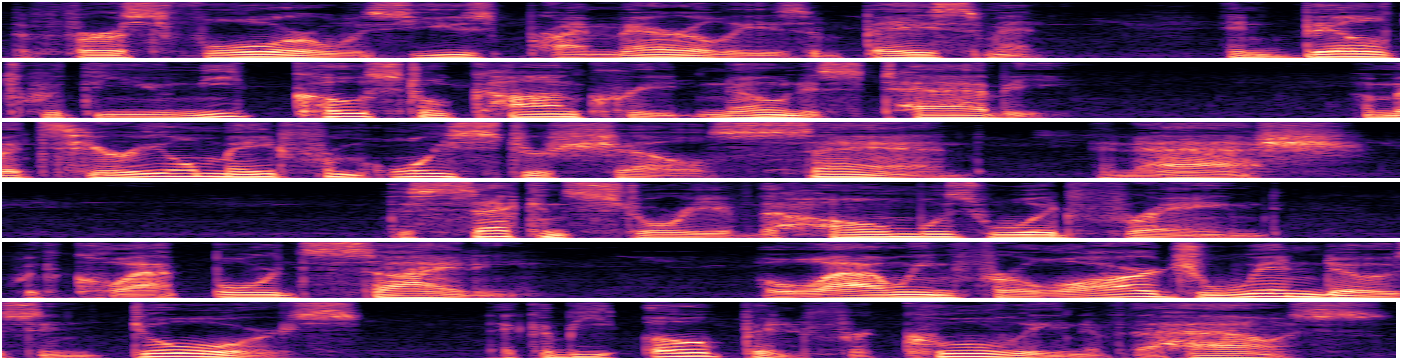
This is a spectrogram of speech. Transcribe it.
The first floor was used primarily as a basement and built with the unique coastal concrete known as tabby, a material made from oyster shells, sand, and ash. The second story of the home was wood framed with clapboard siding, allowing for large windows and doors that could be opened for cooling of the house.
